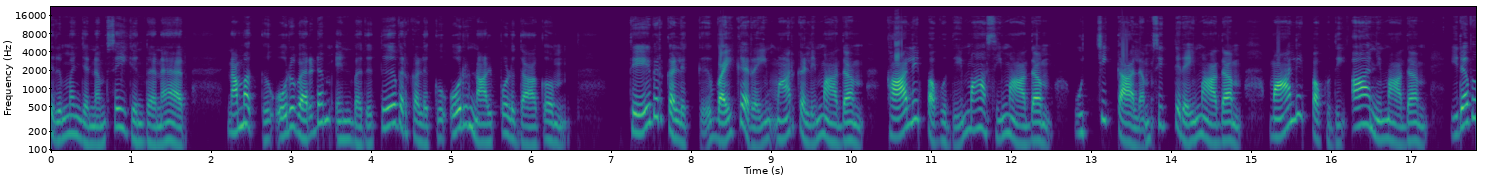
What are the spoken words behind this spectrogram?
திருமஞ்சனம் செய்கின்றனர். நமக்கு ஒரு வருடம் என்பது தேவர்களுக்கு ஒரு நாள் பொழுதாகும். தேவர்களுக்கு வைகரை மார்கழி மாதம் காலை பகுதி மாசி மாதம் உச்சிக்காலம் சித்திரை மாதம் மாலை பகுதி ஆனி மாதம் இரவு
